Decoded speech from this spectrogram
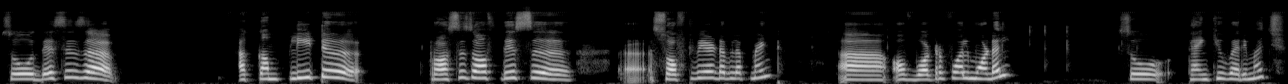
So, this is a, a complete uh, process of this uh, uh, software development uh, of waterfall model. So, thank you very much.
